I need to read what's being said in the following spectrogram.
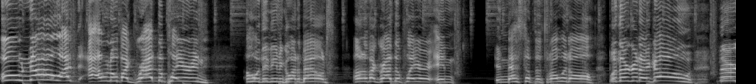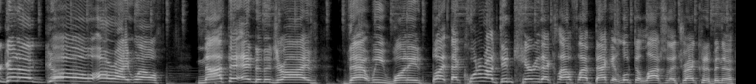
oh no! I, I don't know if I grabbed the player and, oh, they didn't even go out of bounds. I don't know if I grabbed the player and, and messed up the throw at all, but they're gonna go. They're gonna go. All right, well, not the end of the drive that we wanted, but that corner route did carry that cloud flat back. It looked a lot, so that drag could have been there.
